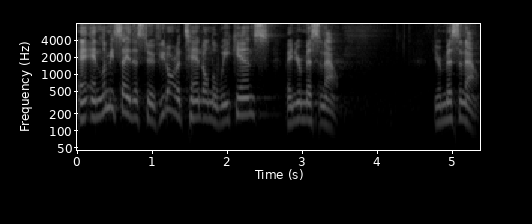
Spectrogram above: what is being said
and, and let me say this too if you don't attend on the weekends, man, you're missing out. You're missing out.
